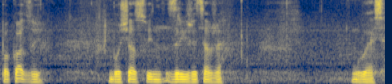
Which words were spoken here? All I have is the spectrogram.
Показую. Бо зараз він зріжеться вже увесь.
